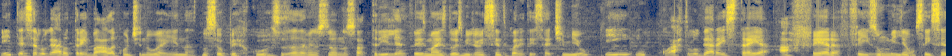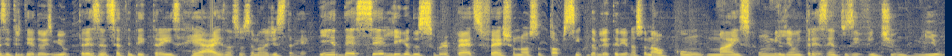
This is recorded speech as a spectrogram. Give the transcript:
Em terceiro lugar, o Trem Bala continua aí na- no seu percurso, exatamente seu- na sua trilha, fez mais 2 milhões e 147 mil. E em quarto lugar, a estreia A Fera fez 1 milhão 632 mil 373 reais na sua semana de estreia. E DC Liga dos Super Pets fecha o nosso top 5 da bilheteria nacional com mais 1 milhão e 321 mil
